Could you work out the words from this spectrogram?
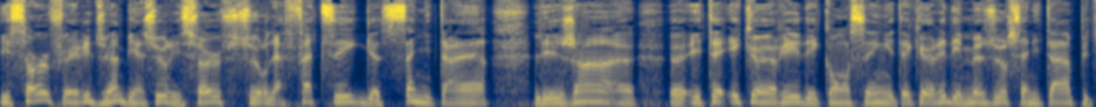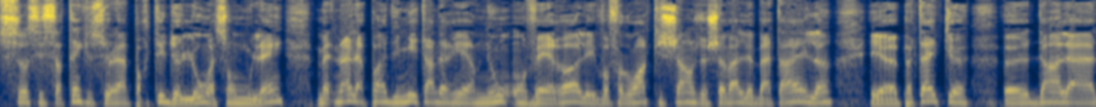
Il surfe, Éric Duhem, bien sûr, il surfe sur la fatigue sanitaire. Les gens euh, euh, étaient écœurés des consignes, étaient écœurés des mesures sanitaires, puis tout ça. C'est certain que cela a apporté de l'eau à son moulin. Maintenant, la pandémie étant derrière nous, on verra. il va falloir qu'il change de cheval de bataille. Là, et euh, peut-être que euh, dans la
